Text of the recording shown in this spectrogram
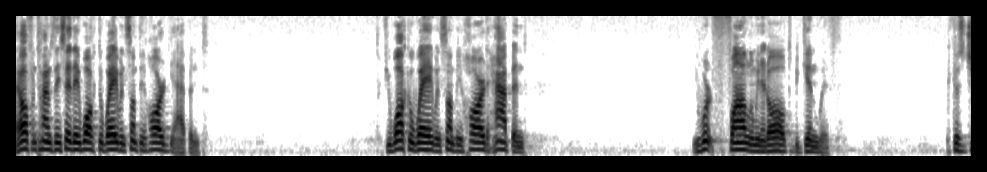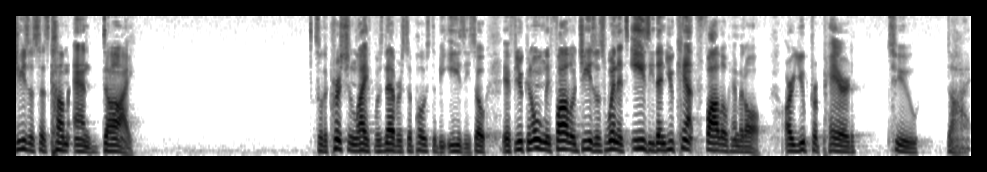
Oftentimes they say they walked away when something hard happened. If you walk away when something hard happened, you weren't following at all to begin with. Because Jesus says, Come and die. So the Christian life was never supposed to be easy. So if you can only follow Jesus when it's easy, then you can't follow him at all. Are you prepared to die?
